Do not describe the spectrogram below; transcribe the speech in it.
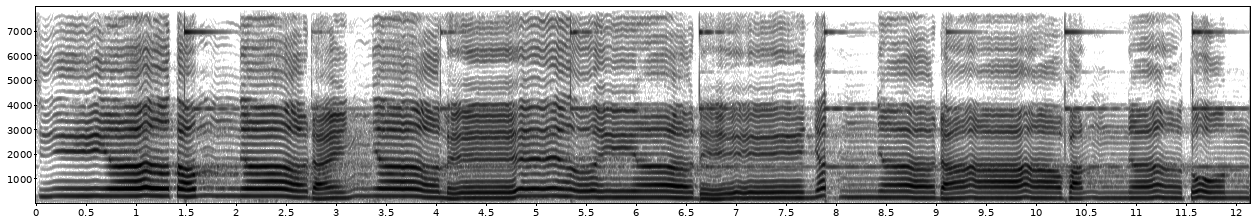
Chi tâm đảnh lễ ơi để nhất đa văn tôn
